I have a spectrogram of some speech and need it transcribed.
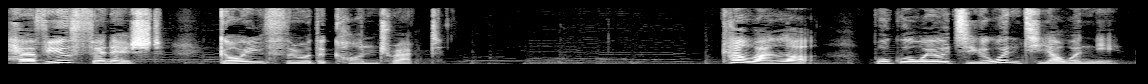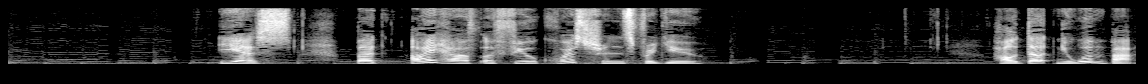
Have you finished going through the contract. 看完了，不过我有几个问题要问你。Yes, but I have a few questions for you. 好的，你问吧。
